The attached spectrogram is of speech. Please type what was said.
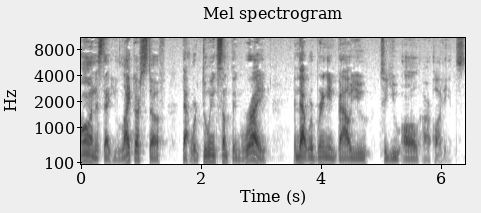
on is that you like our stuff, that we're doing something right, and that we're bringing value to you all, our audience.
